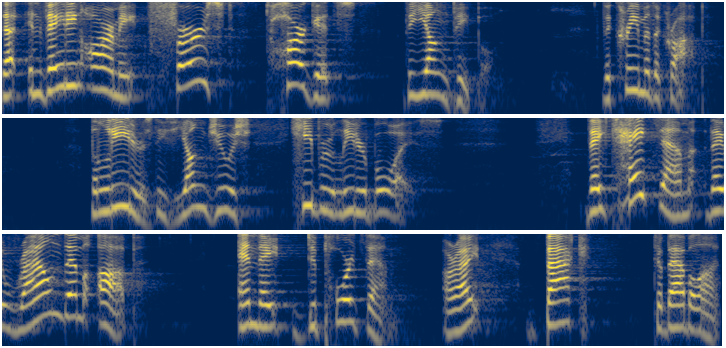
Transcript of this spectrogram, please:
that invading army first targets the young people the cream of the crop, the leaders, these young Jewish Hebrew leader boys. They take them, they round them up, and they deport them, all right, back to Babylon.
